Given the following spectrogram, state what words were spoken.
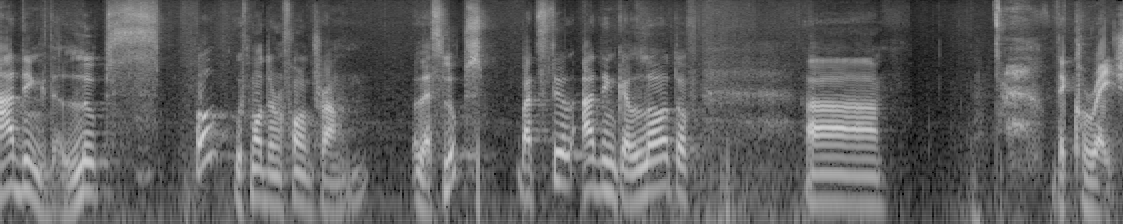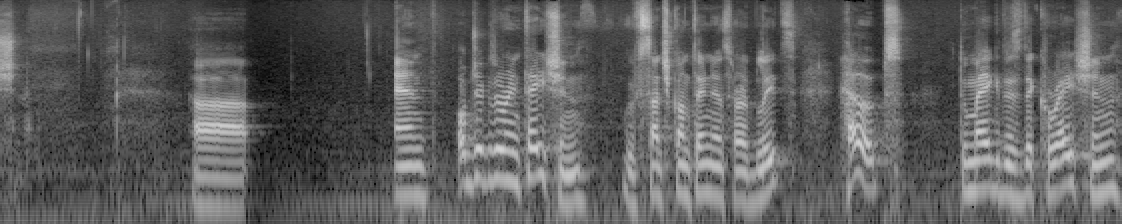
adding the loops, well, with modern Fortran, less loops, but still adding a lot of uh, decoration. Uh, and object orientation with such containers or blitz helps to make this decoration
